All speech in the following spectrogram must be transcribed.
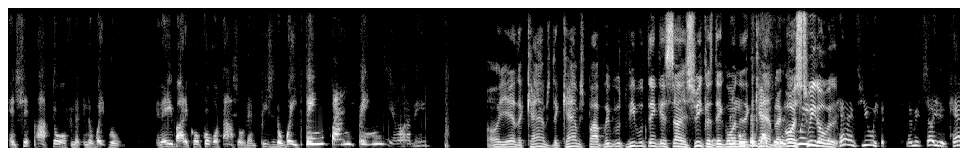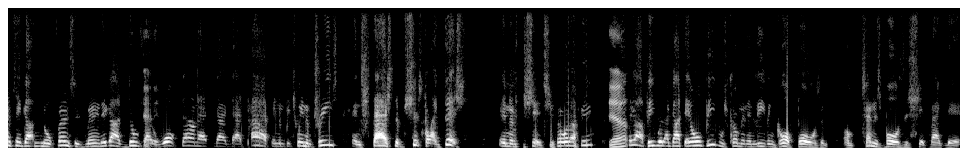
and shit popped off in the, in the weight room, and everybody called cocotazo, then pieces of weight, bing, bang, bing. You know what I mean? Oh yeah, the camps, the camps pop. People people think it's something sweet because they go into the camp like, oh, it's sweet, sweet over there. Camps, you let me tell you, camps ain't got no fences, man. They got dudes that walk down that that that path in between them trees and stash them shits like this in them shits. You know what I mean? Yeah. They got people that got their own peoples coming and leaving golf balls and um tennis balls and shit back there.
